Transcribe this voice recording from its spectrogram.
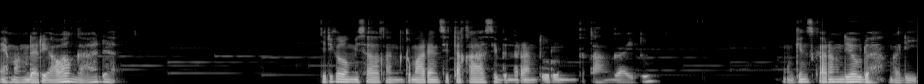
emang dari awal nggak ada. Jadi kalau misalkan kemarin si Takahashi beneran turun ke tangga itu mungkin sekarang dia udah nggak di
